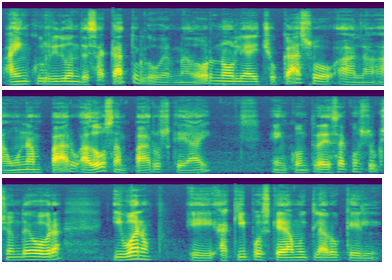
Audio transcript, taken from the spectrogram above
ha incurrido en desacato. El gobernador no le ha hecho caso a, un amparo, a dos amparos que hay en contra de esa construcción de obra. Y bueno, eh, aquí pues queda muy claro que el,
